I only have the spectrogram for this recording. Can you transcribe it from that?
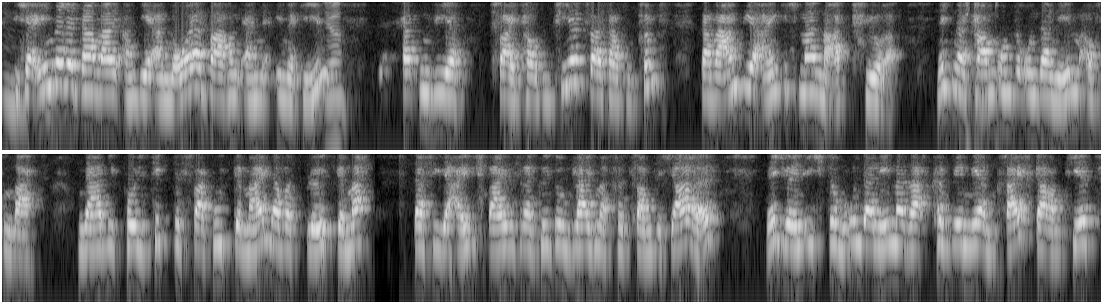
Mhm. Ich erinnere da mal an die erneuerbaren Energien. Ja. Das hatten wir 2004, 2005. Da waren wir eigentlich mal Marktführer. Nicht? Und da kam unser Unternehmen auf den Markt. Und da hat die Politik, das war gut gemeint, aber blöd gemacht, dass sie die Einspeisevergütung gleich mal für 20 Jahre. Nicht? Wenn ich zum Unternehmer sage, könnt ihr mir einen Preis garantiert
